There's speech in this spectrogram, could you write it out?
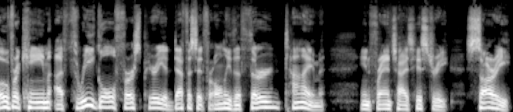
overcame a three goal first period deficit for only the third time in franchise history. Sorry,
